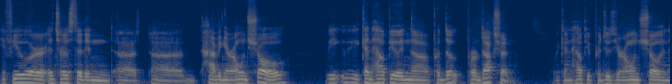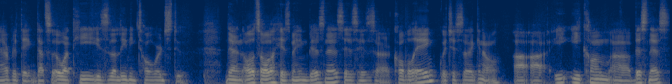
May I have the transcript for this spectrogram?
if you are interested in uh, uh, having your own show, we, we can help you in uh, produ- production. We can help you produce your own show and everything. That's what he is leaning towards to. Then also his main business is his uh, Koval Inc., which is like you know uh, uh, e- e-com uh, business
